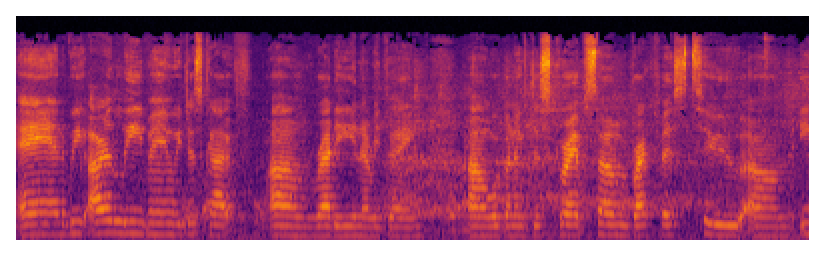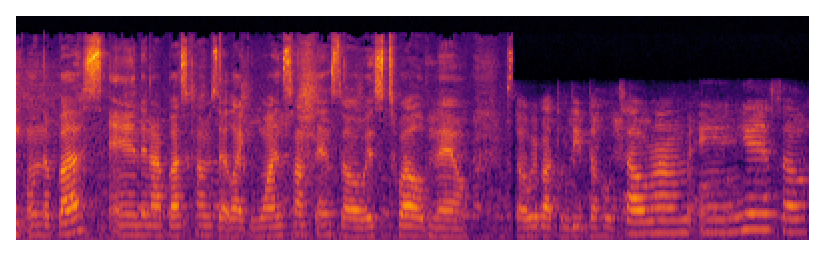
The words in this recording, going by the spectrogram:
and we are leaving we just got um, ready and everything um, we're gonna just grab some breakfast to um, eat on the bus and then our bus comes at like 1 something so it's 12 now. So we're about to leave the hotel room and yeah so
